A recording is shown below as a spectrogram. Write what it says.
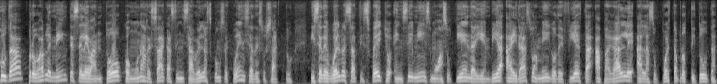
Judá probablemente se levantó con una resaca sin saber las consecuencias de sus actos y se devuelve satisfecho en sí mismo a su tienda y envía a ir a su amigo de fiesta a pagarle a la supuesta prostituta,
